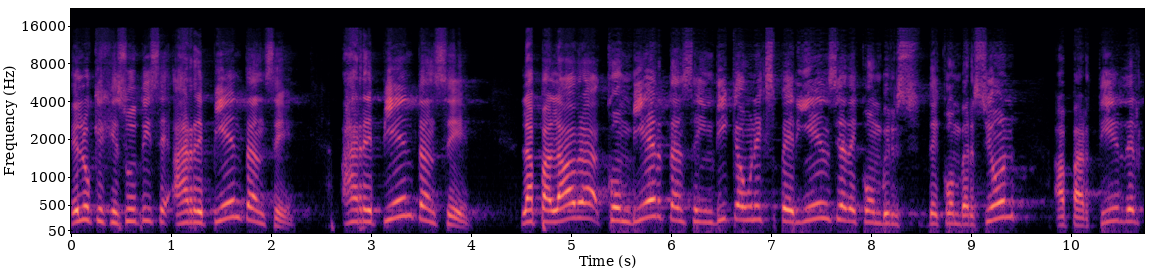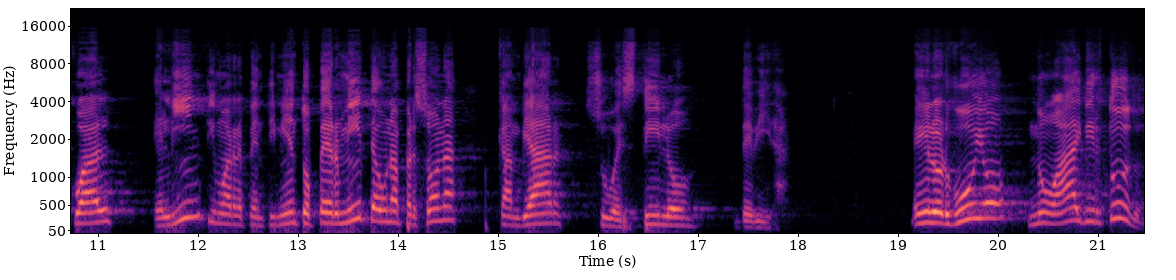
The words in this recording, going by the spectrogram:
Es lo que Jesús dice, arrepiéntanse, arrepiéntanse. La palabra conviértanse indica una experiencia de, de conversión a partir del cual el íntimo arrepentimiento permite a una persona cambiar su estilo de vida. En el orgullo no hay virtud.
